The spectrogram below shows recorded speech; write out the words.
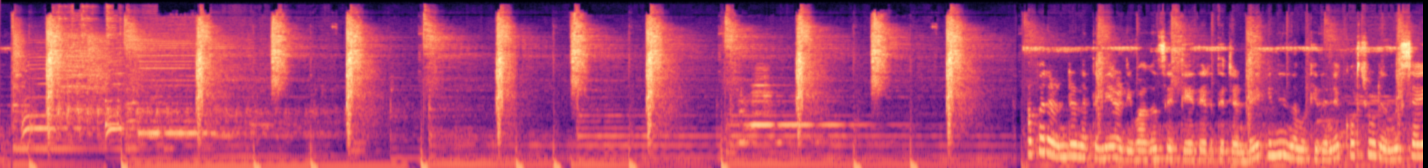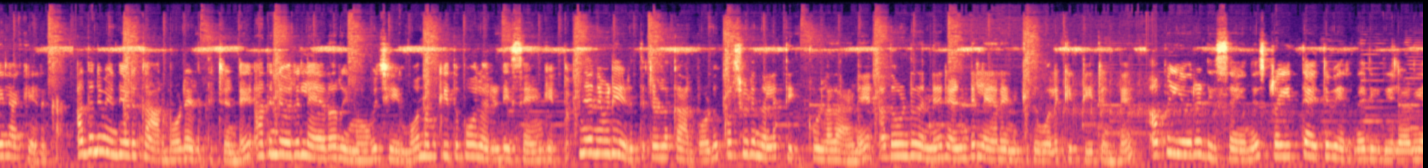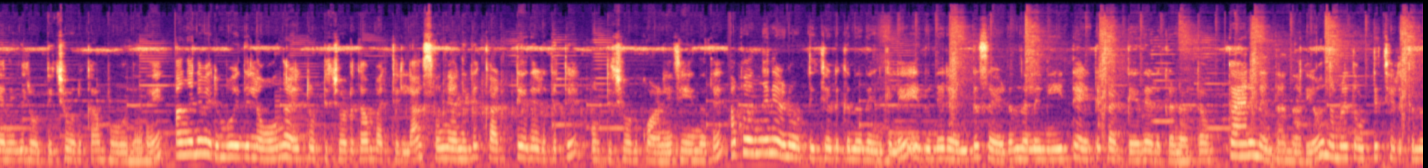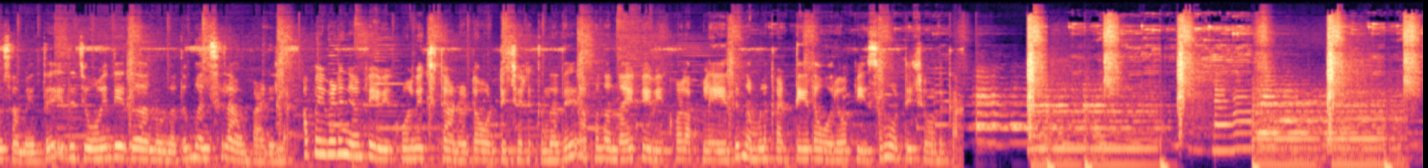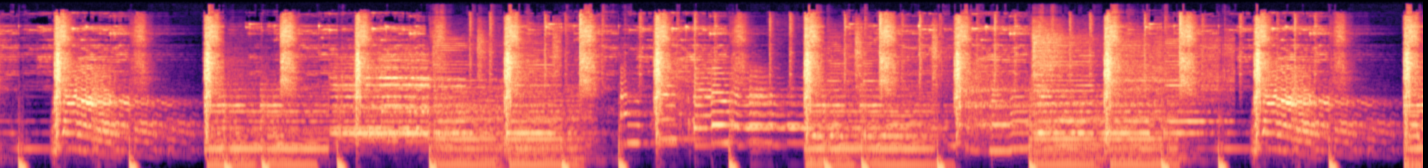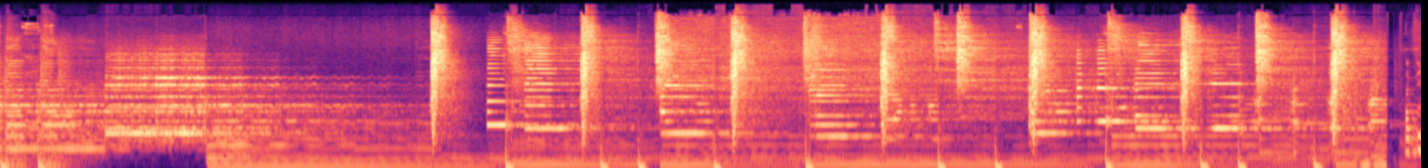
അപ്പോൾ രണ്ടെണ്ണത്തിന്റെ അടിഭാഗം സെറ്റ് ചെയ്തെടുത്തിട്ടുണ്ട്. ഇനി നമുക്കിതിനെ കുറച്ചുകൂടി ഒന്ന് സ്റ്റൈലാക്കി എടുക്കാം. അതിന് വേണ്ടി ഒരു കാർഡ്ബോർഡ് എടുത്തിട്ടുണ്ട്. അതിന്റെ ഒരു ലെയർ റിമൂവ് ചെയ്യുമ്പോൾ നമുക്ക് ഇതുപോലെ ഒരു ഡിസൈൻ കിട്ടും. ഞാൻ ഇവിടെ എടുത്തിട്ടുള്ള കാർഡ്ബോർഡ് കുറച്ചുകൂടി നല്ല തിക്ക് ഉള്ളതാണ്. അതുകൊണ്ട് തന്നെ രണ്ട് ലെയർ എനിക്ക് ഇതുപോലെ കിട്ടിയിട്ടുണ്ട്. അപ്പോൾ ഈ ഒരു ഡിസൈന് സ്ട്രെയിറ്റ് ആയിട്ട് വരുന്ന രീതിയിലാണ് ഞാൻ ഇതിൽ ഒട്ടിച്ചു കൊടുക്കാൻ പോകുന്നത്. അങ്ങനെ വരുമ്പോൾ ഇത് ലോങ് ആയിട്ട് ഒട്ടിച്ചു കൊടുക്കാൻ പറ്റില്ല. സോ ഞാനിത് കട്ട് ചെയ്തെടുത്തിട്ട് ഒട്ടിച്ചു കൊടുക്കുകയാണ് ചെയ്യുന്നത്. അപ്പോൾ അങ്ങനെയാണ് ഒട്ടിച്ചെടുക്കുന്നതെങ്കിൽ ഇതിന്റെ രണ്ട് സൈഡും നല്ല നീറ്റായിട്ട് കട്ട് ചെയ്തെടുക്കണം. കേട്ടോ കാരണം എന്താണെന്നറിയോ? ഇത് ഒട്ടിച്ചെടുക്കുന്ന സമയത്ത് ഇത് ജോയിന്റ് ചെയ്തതാണെന്നുള്ളത് മനസ്സിലാവാൻ പാടില്ല. അപ്പോൾ ഇവിടെ ഞാൻ ഫെവിക്കോൾ വെച്ചിട്ടാണ് കേട്ടോ ഒട്ടിച്ചെടുക്കുന്നത്. അപ്പോൾ നന്നായി ഫെവിക്കോൾ അപ്ലൈ ചെയ്ത് നമ്മൾ കട്ട് ചെയ്ത ഓരോ പീസും ഒട്ടിച്ചു കൊടുക്കാം.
